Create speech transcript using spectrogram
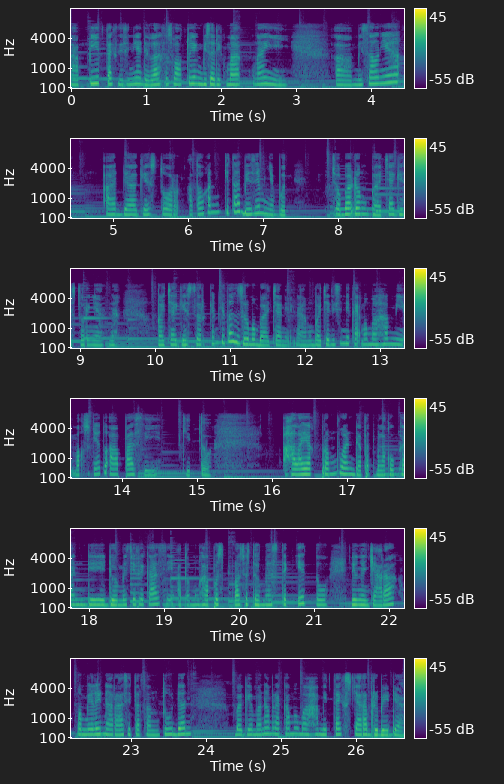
tapi teks di sini adalah sesuatu yang bisa dimaknai. Uh, misalnya ada gestur atau kan kita biasanya menyebut coba dong baca gesturnya. Nah, baca gestur kan kita disuruh membaca nih. Nah, membaca di sini kayak memahami maksudnya tuh apa sih gitu halayak perempuan dapat melakukan dedomestifikasi atau menghapus proses domestik itu dengan cara memilih narasi tertentu dan bagaimana mereka memahami teks secara berbeda.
